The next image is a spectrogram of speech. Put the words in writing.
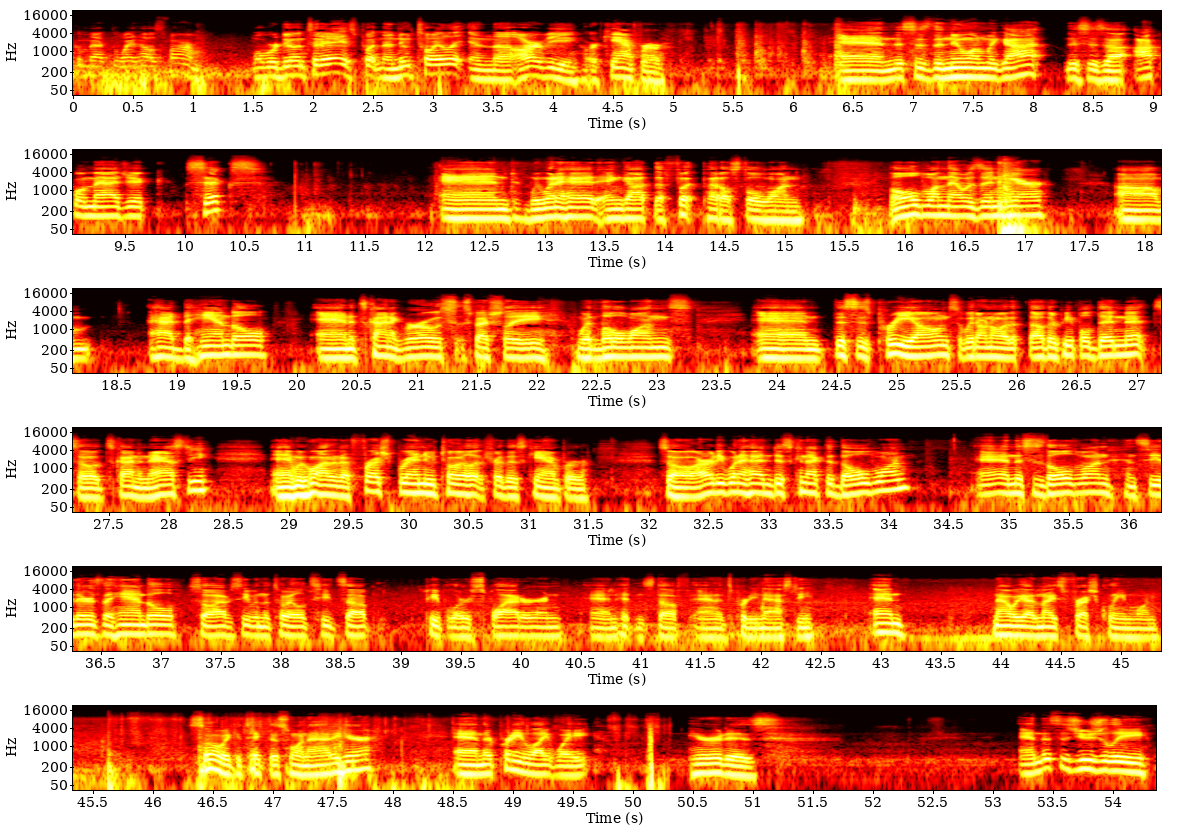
welcome back to Whitehouse Farm. What we're doing today is putting a new toilet in the RV or camper. And this is the new one we got. This is a Aqua Magic 6. And we went ahead and got the foot pedestal one. The old one that was in here um, had the handle and it's kind of gross, especially with little ones. And this is pre-owned, so we don't know what the other people did in it, so it's kind of nasty and we wanted a fresh brand new toilet for this camper. So I already went ahead and disconnected the old one. And this is the old one. And see, there's the handle. So obviously when the toilet heats up, people are splattering and hitting stuff and it's pretty nasty. And now we got a nice fresh clean one. So we could take this one out of here. And they're pretty lightweight. Here it is. And this is usually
